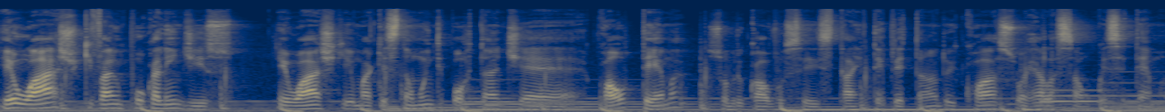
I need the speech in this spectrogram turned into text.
Eu acho que vai um pouco além disso. Eu acho que uma questão muito importante é qual o tema sobre o qual você está interpretando e qual a sua relação com esse tema.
